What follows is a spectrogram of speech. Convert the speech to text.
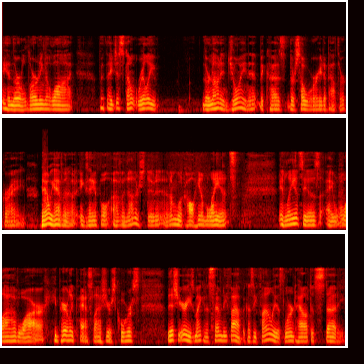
and they're learning a lot, but they just don't really they're not enjoying it because they're so worried about their grade. Now we have an example of another student, and I'm going to call him Lance. And Lance is a live wire. He barely passed last year's course. This year he's making a 75 because he finally has learned how to study.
